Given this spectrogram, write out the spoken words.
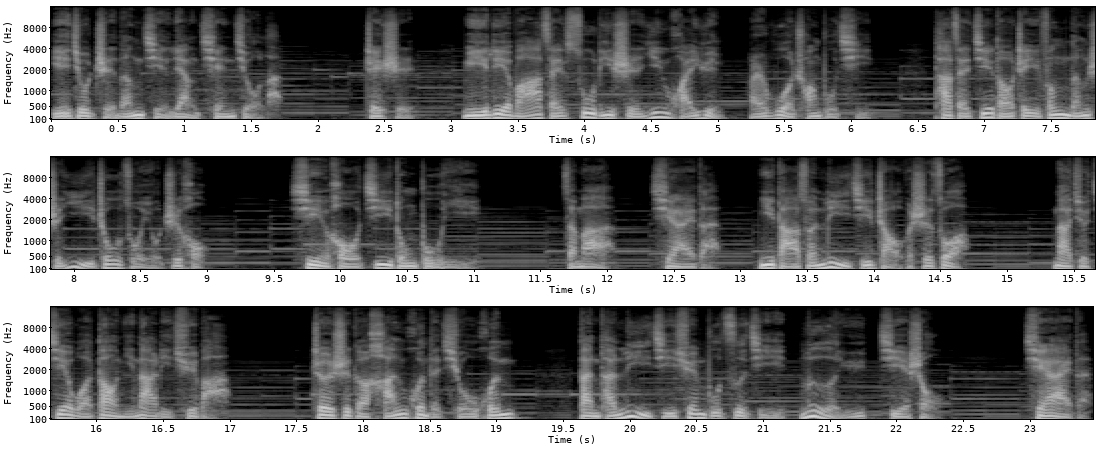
也就只能尽量迁就了。这时，米列娃在苏黎世因怀孕而卧床不起。他在接到这封能是一周左右之后，信后激动不已。怎么，亲爱的，你打算立即找个事做？那就接我到你那里去吧，这是个含混的求婚，但他立即宣布自己乐于接受。亲爱的，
